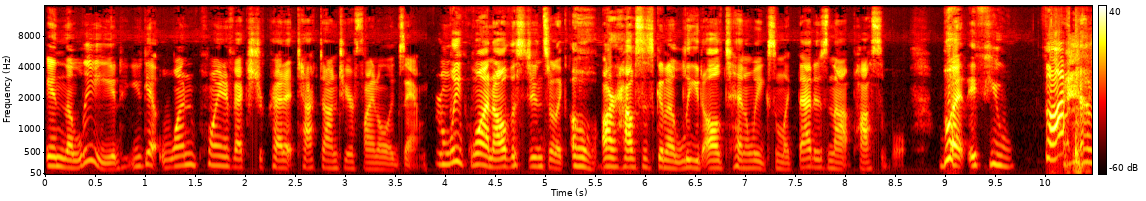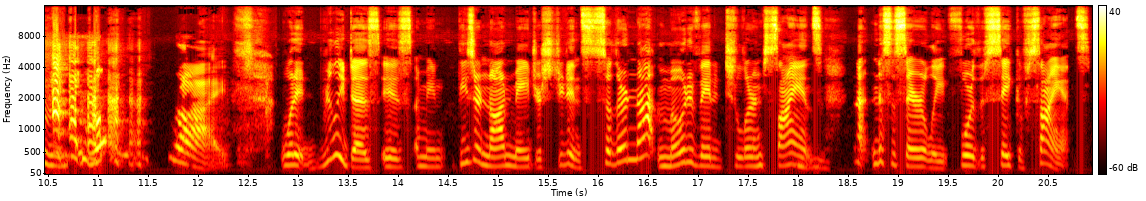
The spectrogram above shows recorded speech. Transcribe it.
in the lead you get one point of extra credit tacked onto your final exam. From week one all the students are like oh our house is going to lead all 10 weeks. I'm like that is not possible. But if you thought I mean, try. What it really does is, I mean, these are non major students, so they're not motivated to learn science, mm-hmm. not necessarily for the sake of science.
